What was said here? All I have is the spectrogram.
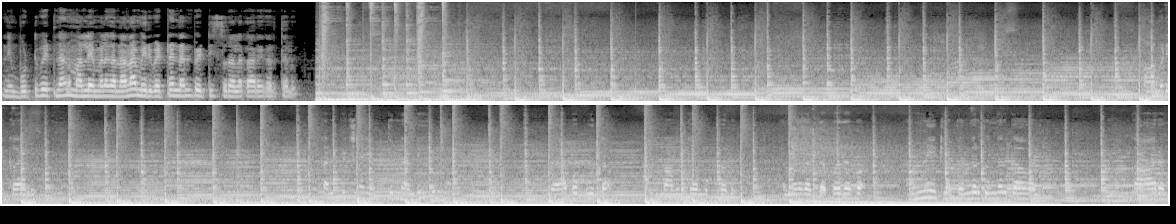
నేను బొట్టు పెట్టినాను మళ్ళీ ఎమ్మెల్యేగా నాన్న మీరు పెట్టండి అని పెట్టిస్తారు అలా కార్యకర్తలు. కనిపించిన చెప్తుందండి వేప పూత ఇది మామిడికాయ ముక్కలు. ఎమ్మెల్యేగా దెబ్బ దెబ్బ. అన్నీ ఇట్లా తొందర తొందర కావాలి. కారం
